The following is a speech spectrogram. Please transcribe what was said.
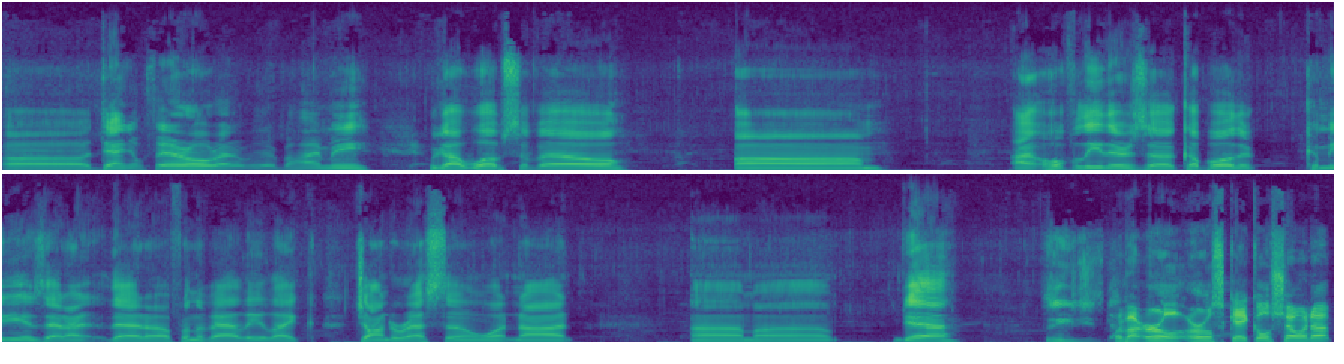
uh, Daniel Farrell right over there behind me. We got Wub Savell. Um, I hopefully there's a couple other comedians that I that uh, from the valley like John DiResta and whatnot. Um, uh, yeah. So you just What about Earl? Earl Skakel showing up?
